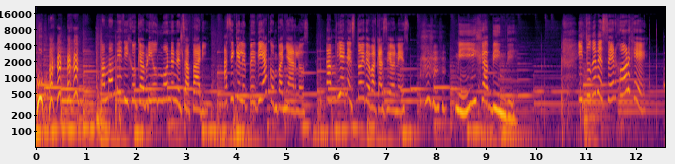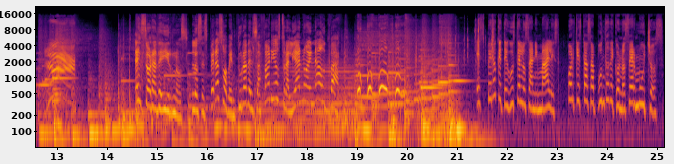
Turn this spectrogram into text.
Mamá me dijo que habría un mono en el safari, así que le pedí acompañarlos. También estoy de vacaciones. Mi hija Bindi. Y tú debes ser Jorge. Es hora de irnos. Los espera su aventura del safari australiano en Outback. Espero que te gusten los animales, porque estás a punto de conocer muchos.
